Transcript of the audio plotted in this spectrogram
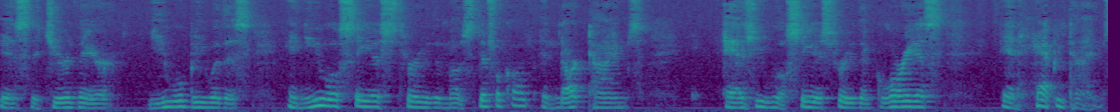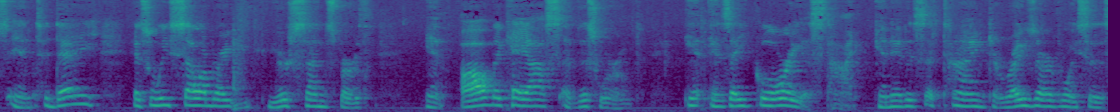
is that you're there, you will be with us, and you will see us through the most difficult and dark times as you will see us through the glorious and happy times. And today, as we celebrate your son's birth in all the chaos of this world, it is a glorious time. And it is a time to raise our voices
